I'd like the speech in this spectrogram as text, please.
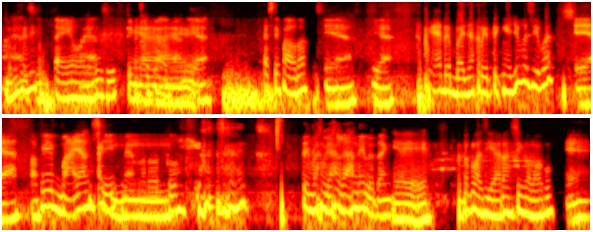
Nggak sih? Theo ya. sih. Tinggal Ya, kan ya. Festival tuh. iya iya. Tapi ada banyak kritiknya juga sih pak. Iya tapi lumayan sih nek menurutku. Timbang lihat-lihat nih lu teng. Iya iya iya. Tetap lah ziarah sih kalau aku. Iya.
